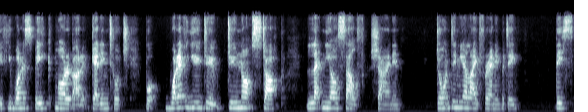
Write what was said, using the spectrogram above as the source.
if you want to speak more about it, get in touch. But whatever you do, do not stop letting yourself shine in. Don't dim your light for anybody. This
